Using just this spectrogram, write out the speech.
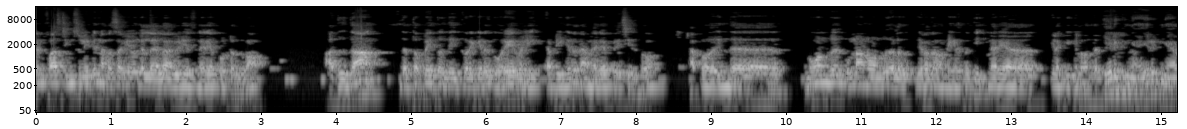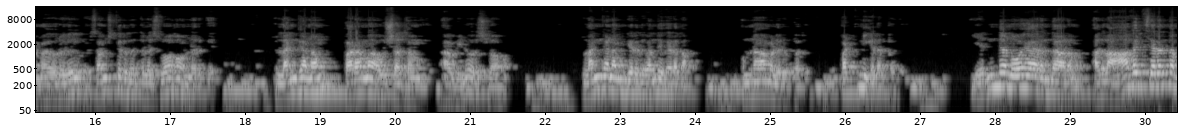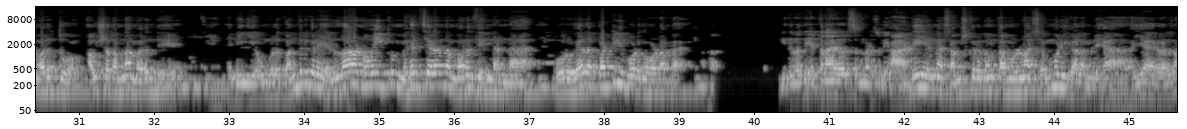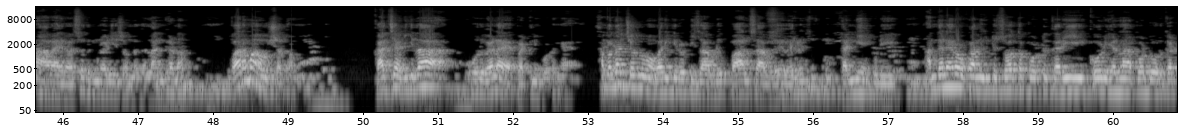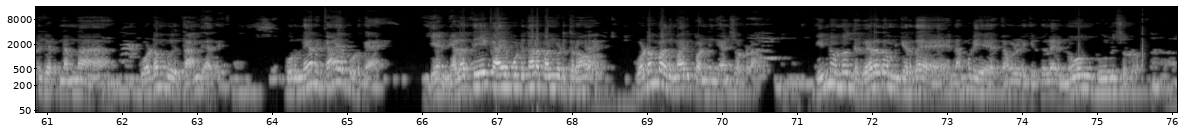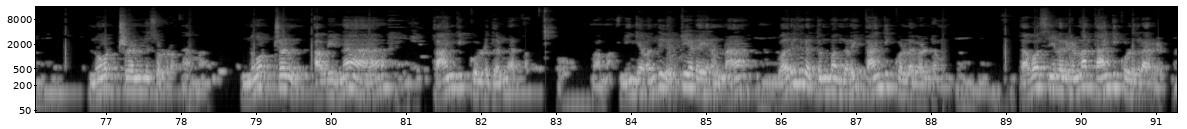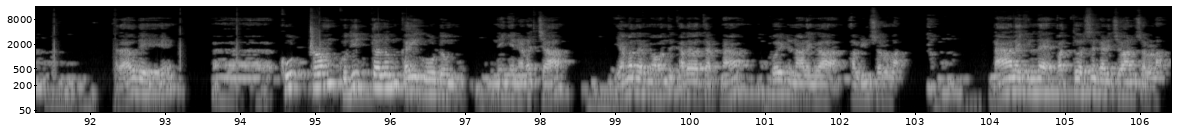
இன்டர்மீடியன் fasting சொல்லிட்டு நம்ம சமீபங்கள்ல எல்லாம் வீடியோஸ் நிறைய போட்டிருக்கிறோம். அதுதான் இந்த தொப்பை தொந்தை குறைக்கிறதுக்கு ஒரே வழி அப்படிங்கறத நாம் நிறைய பேசியிருக்கோம். அப்போ இந்த நோன்பு உண்ணா நோன்பு அல்லது விரதம் அப்படிங்கறத பத்தி நிறைய இலக்கியங்கள் வந்தது இருக்குங்க இருக்குங்க. ஒரு சம்ஸ்கிருதத்துல ஸ்லோகம் ஒண்ணு இருக்கு. லங்கனம் பரம ஔஷதம் அப்படின்னு ஒரு ஸ்லோகம். லங்கனம்ங்கிறது வந்து விரதம். உண்ணாமல் இருப்பது பட்னி கிடப்பது. எந்த நோயா இருந்தாலும் அதுல ஆகச்சிறந்த மருத்துவம் ஔஷதம்னா மருந்து. நீங்க உங்களுக்கு வந்திருக்கிற எல்லா நோய்க்கும் மிகச்சிறந்த மருந்து என்னன்னா ஒருவேளை பட்டினி போடுங்க உடம்ப. இது வந்து எத்தனாயிரம் வருஷத்துக்கு முன்னாடி சொல்லி அது என்ன சம்ஸ்கிருதம் தமிழ்லாம் செம்மொழி காலம் இல்லையா? ஐயாயிரம் வருஷம் ஆறாயிரம் வருஷத்துக்கு முன்னாடியே சொன்னது லங்கனம் பரம ஔஷதம் காய்ச்சல் அடிக்குதா? ஒருவேளை பட்டினி போடுங்க. அப்பதான் சொல்லுவோம் வரிக்கி ரொட்டி சாப்பிடு பால் சாப்பிடு வெறும் தண்ணியை குடி. அந்த நேரம் உட்காந்துக்கிட்டு சோத்தை போட்டு கறி கோழி எல்லாம் போட்டு ஒரு கட்டு கட்டினோம்னா உடம்பு தாங்காது. ஒரு நேரம் காய போடுங்க. ஏன் நிலத்தையே காய போட்டு தானே பண்படுத்துறோம்? உடம்பு அது மாதிரி பண்ணுங்கன்னு சொல்றாங்க இன்னொன்னு இந்த விரதம்ங்கிறத நம்முடைய தமிழ் இலக்கியத்துல நோன்புன்னு சொல்றோம். நோற்றல்னு சொல்றோம். ஆமா. நோற்றல் அப்படின்னா தாங்கி கொள்ளுதல்னு அர்த்தம். ஆமா. நீங்க வந்து வெற்றி அடையணும்னா வருகிற துன்பங்களை தாங்கிக் கொள்ள வேண்டும். தவசீலர்கள்லாம் தாங்கி கொள்ளுகிறார்கள். அதாவது கூற்றம் குதித்தலும் கைகூடும். நீங்க நினைச்சா யமதர்மம் வந்து கதவை தட்டினா போயிட்டு நாளைக்கு வா அப்படின்னு சொல்லலாம். நாளைக்கு இல்ல பத்து வருஷம் கழிச்சு வான்னு சொல்லலாம்.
